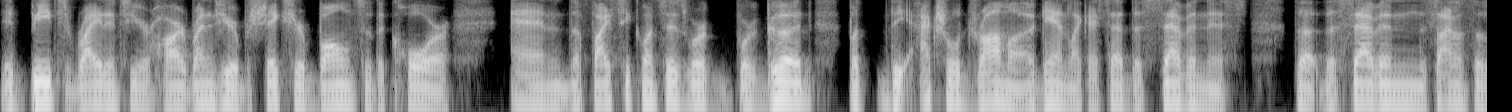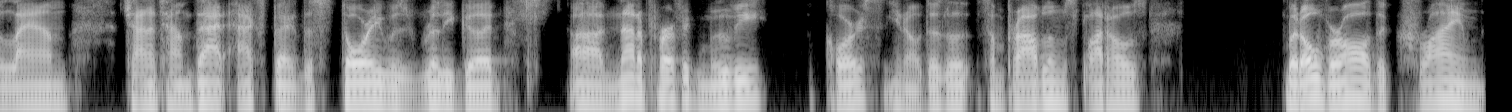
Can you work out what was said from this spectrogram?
it beats right into your heart, right into your, shakes your bones to the core. And the fight sequences were were good, but the actual drama, again, like I said, the sevenness, the the seven, the Silence of the Lamb, Chinatown, that aspect, the story was really good. Uh, not a perfect movie course, you know, there's some problems, plot holes, but overall the crime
